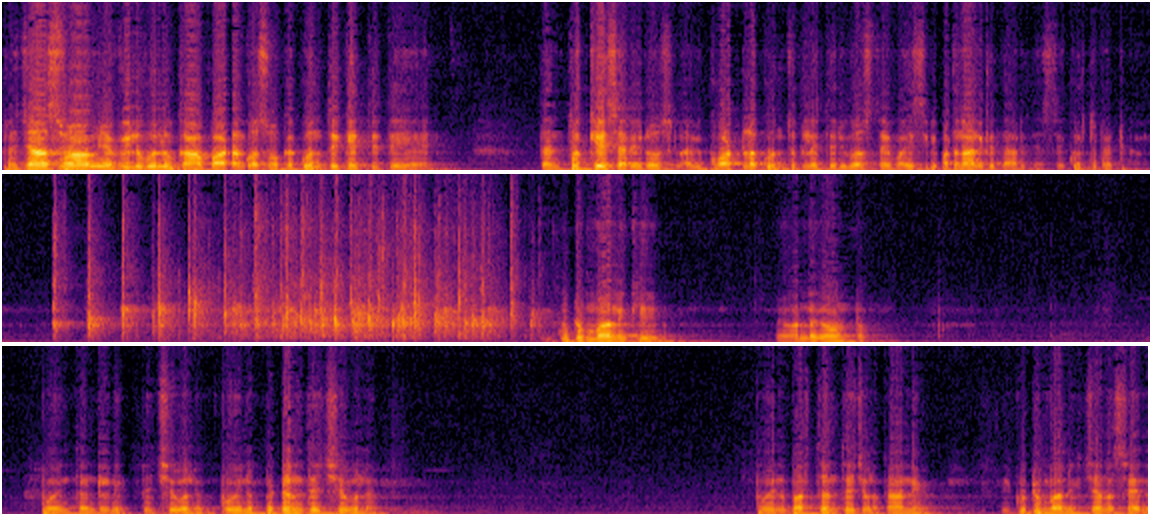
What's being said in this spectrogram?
ప్రజాస్వామ్య విలువలు కాపాడడం కోసం ఒక గొంతుకు ఎత్తితే దాన్ని తొక్కేశారు ఈ రోజున. అవి కోట్ల గొంతుకులు తిరిగి వస్తాయి. వైసీపీ పతనానికి దారి తీస్తే గుర్తుపెట్టుకో. కుటుంబానికి మేము అండగా ఉంటాం. పోయిన తండ్రిని తెచ్చివ్వలేం పోయిన బిడ్డను తెచ్చివ్వలేం. పోయిన భర్తను తెచ్చివ్వలేం కానీ ఈ కుటుంబానికి జనసేన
